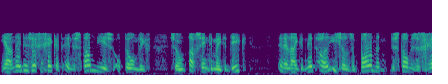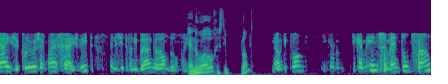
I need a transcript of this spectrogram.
Ja, nee, dat is echt een gekheid. En de stam die is op de ogenblik zo'n 8 centimeter dik. En dan lijkt het net al iets als een palm. De stam is een grijze kleur, zeg maar, grijs-wit. En er zitten van die bruine randen omheen. En hoe hoog is die plant? Nou, die plant, ik heb hem, ik heb hem in cement ontstaan.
